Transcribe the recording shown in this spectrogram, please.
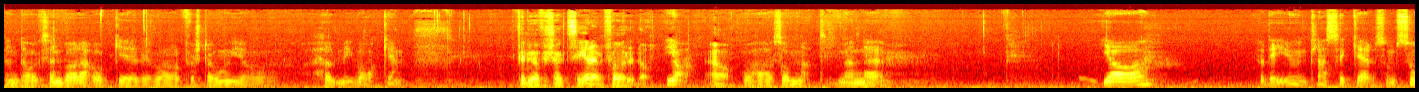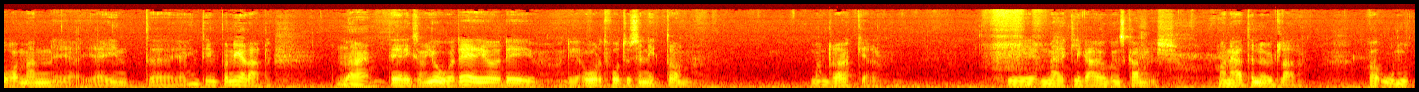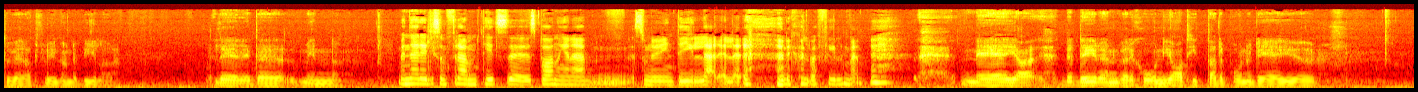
en dag sedan bara. Och eh, det var första gången jag höll mig vaken. För du har försökt se den förr då? Ja, Ja. och har somnat. Men eh, ja, det är ju en klassiker som så. Men jag, jag, är, inte, jag är inte imponerad. Nej. Det är liksom, jo, det är ju det är, ju, det är år 2019. Man röker. Det är märkliga ögonskanners. Man äter nudlar. Och har omotiverat flygande bilar. Det är lite min... Men är det liksom framtidsspaningarna mm, som du inte gillar eller är det själva filmen? Nej, jag, det, det är ju den version jag tittade på nu. Det är ju...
